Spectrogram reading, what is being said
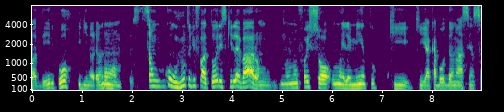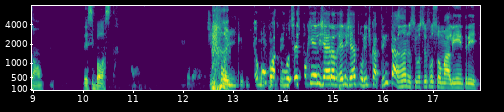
a dele por ignorância. São um conjunto de fatores que levaram, não, não foi só um elemento que, que acabou dando a ascensão desse bosta. Aí, eu concordo com vocês, porque ele já, era, ele já é político há 30 anos, se você for somar ali entre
